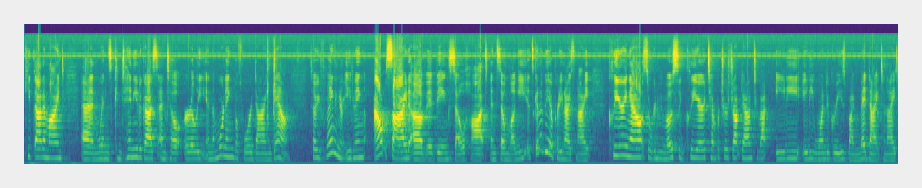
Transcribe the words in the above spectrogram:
keep that in mind. And winds continue to gust until early in the morning before dying down. So if you're planning your evening outside of it being so hot and so muggy, it's going to be a pretty nice night clearing out, so we're going to be mostly clear. Temperatures drop down to about 80, 81 degrees by midnight tonight,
